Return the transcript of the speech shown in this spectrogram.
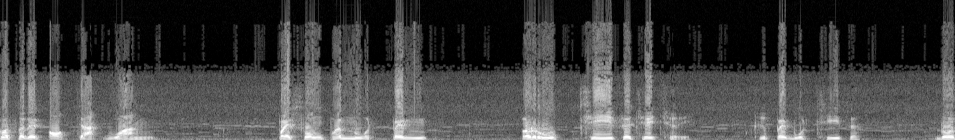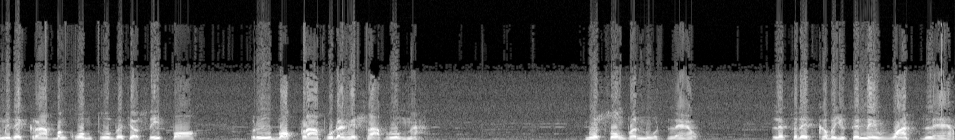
ก็เสด็จออกจากวัง ไปทรงผนวดเป็นรูปชีเสียเฉยๆ คือไปบวชชีซะโดยไม่ได้กราบบังคมทูลพระเจ้าสีปอ หรือบอกกล่าวผู้ใดให้ทราบล่วงหน้า เมื่อทรงผนวดแล้ว และเสด็จเข้าไปอยู่เส้นในวัดแล้ว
